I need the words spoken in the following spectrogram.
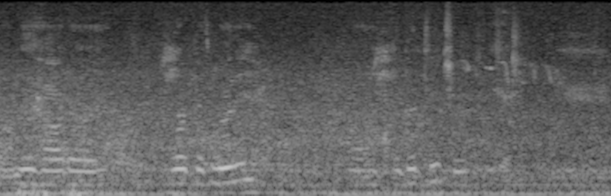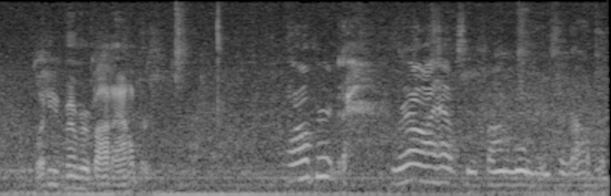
taught me how to work with money. Uh, a good teacher. What do you remember about Albert? Albert, well, I have some fond memories of Albert.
